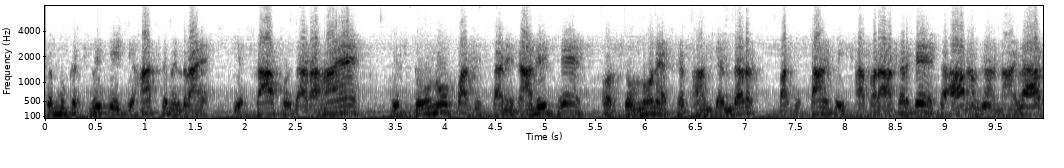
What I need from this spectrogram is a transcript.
जम्मू कश्मीर के इतिहास से मिल रहा है ये साफ़ हो जा रहा है कि दोनों पाकिस्तानी नागरिक थे और दोनों ने अक्षरधाम के अंदर पाकिस्तान के इच्छा पर आकर के तो आप मतलब।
